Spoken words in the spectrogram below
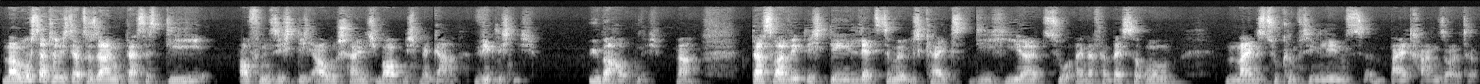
Man muss natürlich dazu sagen, dass es die offensichtlich augenscheinlich überhaupt nicht mehr gab. Wirklich nicht. Überhaupt nicht. Ja. Das war wirklich die letzte Möglichkeit, die hier zu einer Verbesserung meines zukünftigen Lebens beitragen sollte.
